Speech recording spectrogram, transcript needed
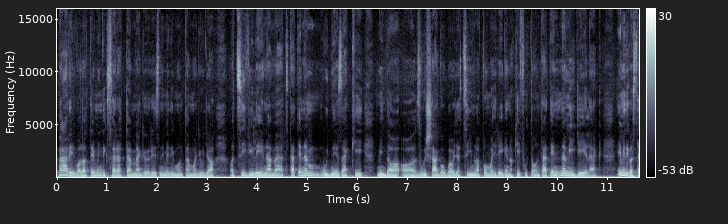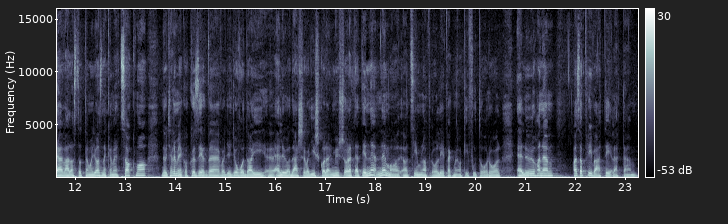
pár év alatt én mindig szerettem megőrizni, mindig mondtam, hogy úgy a, a civil énemet. Tehát én nem úgy nézek ki, mint a, az újságokban, vagy a címlapon, vagy régen a kifutón. Tehát én nem így élek. Én mindig azt elválasztottam, hogy az nekem egy szakma, de hogyha lemegyek a közérbe, vagy egy óvodai előadásra, vagy iskolai műsorra, tehát én nem, nem a, a címlapról lépek meg a kifutóról elő, hanem az a privát életem.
